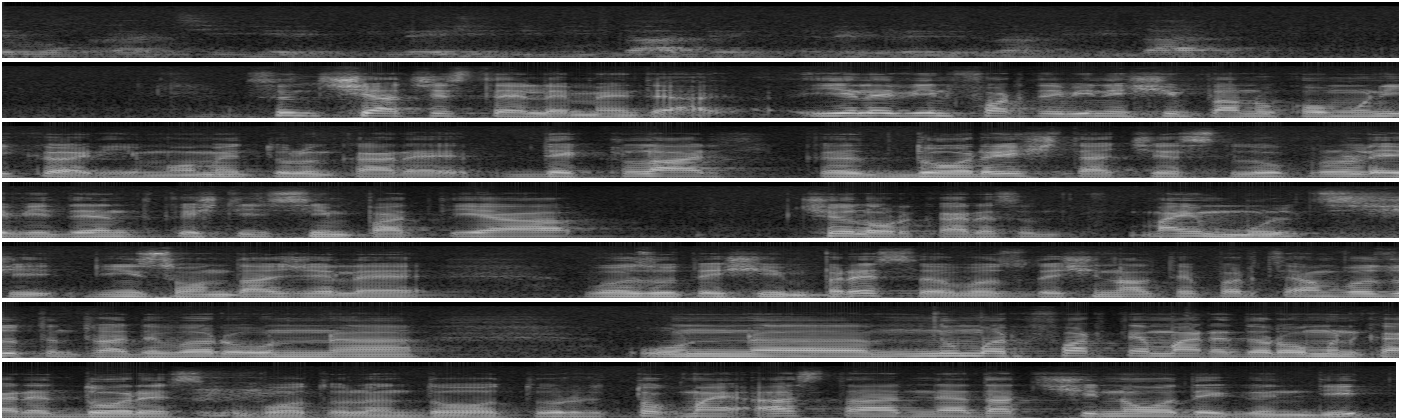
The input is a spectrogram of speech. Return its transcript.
democrație, legitimitate, reprezentativitate? Sunt și aceste elemente. Ele vin foarte bine și în planul comunicării. În momentul în care declari că dorești acest lucru, evident câștigi simpatia celor care sunt mai mulți și din sondajele văzute și în presă, văzute și în alte părți, am văzut într-adevăr un, un număr foarte mare de români care doresc votul în două tururi. Tocmai asta ne-a dat și nouă de gândit,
